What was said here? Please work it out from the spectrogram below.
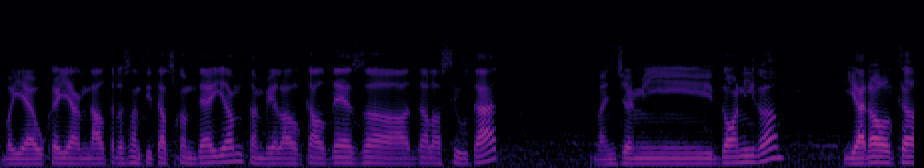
Veieu que hi ha d'altres entitats, com dèiem, també l'alcaldessa de la ciutat, Benjamí Dòniga, i ara el que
